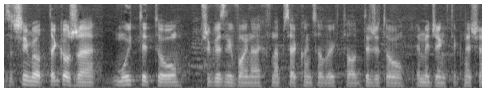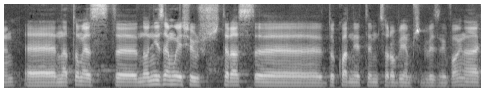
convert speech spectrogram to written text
e, zacznijmy od tego, że mój tytuł przy Gwiezdnych Wojnach w napisach końcowych to Digital Imaging Technician. E, natomiast e, no, nie zajmuję się już teraz e, dokładnie tym, co robiłem przy Gwiezdnych Wojnach.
